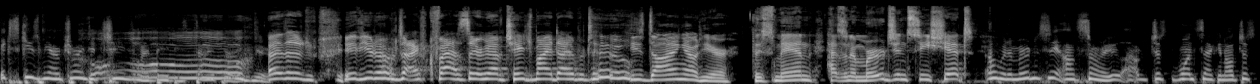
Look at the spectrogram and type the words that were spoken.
Excuse me, I'm trying to change my baby's oh. diaper. Here. If you don't die fast, you're gonna have to change my diaper too. He's dying out here. This man has an emergency shit. Oh, an emergency? I'm sorry. i just one second. I'll just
